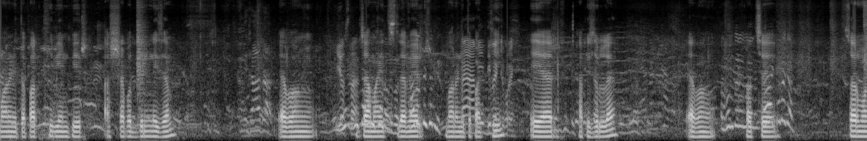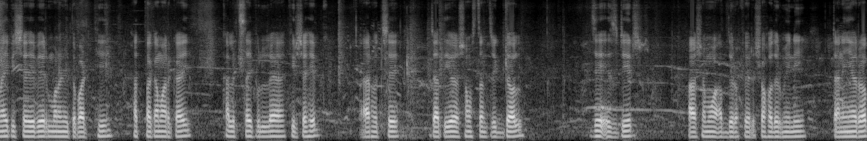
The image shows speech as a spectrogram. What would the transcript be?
মনোনীত প্রার্থী বিএনপির আশরাফুদ্দিন নিজাম এবং জামায়াত ইসলামের মনোনীত প্রার্থী এ আর হাফিজুল্লাহ এবং হচ্ছে সরমনাই পীর সাহেবের মনোনীত প্রার্থী হাত পাকা মার্কায় খালেদ সাইফুল্লাহ পীর সাহেব আর হচ্ছে জাতীয় সমাজতান্ত্রিক দল জেএসডির আসাম আব্দুর রফের সহধর্মিনী তানিয়া রব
